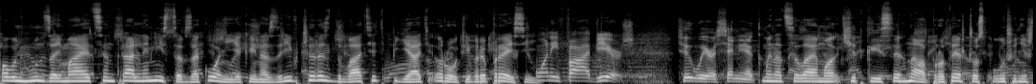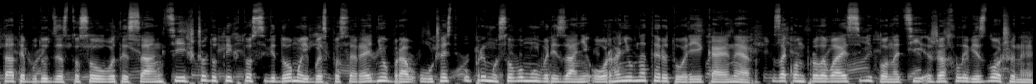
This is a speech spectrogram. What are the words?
Фалуньгун займає центральне місце в законі, який назрів через 25 років репресій. 25 years. Ми надсилаємо чіткий сигнал про те, що Сполучені Штати будуть застосовувати санкції щодо тих, хто свідомо і безпосередньо брав участь у примусовому вирізанні органів на території КНР. Закон проливає світло на ці жахливі злочини,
